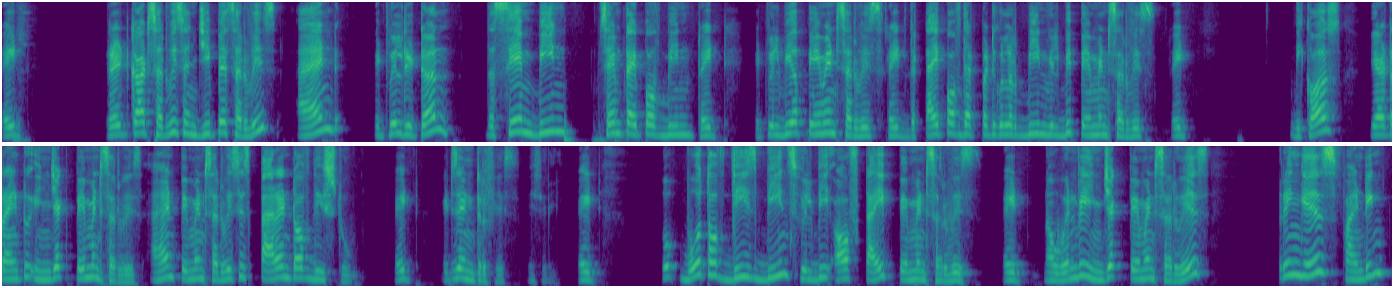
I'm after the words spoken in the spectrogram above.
right? credit card service and GPay service and it will return the same bean, same type of bean, right? It will be a payment service, right? The type of that particular bean will be payment service, right? Because we are trying to inject payment service and payment service is parent of these two, right? It's an interface basically, right? So both of these beans will be of type payment service, right? Now when we inject payment service, Spring is finding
